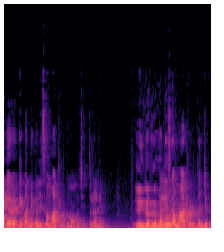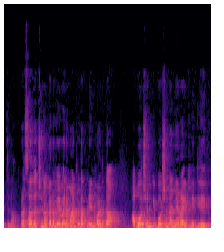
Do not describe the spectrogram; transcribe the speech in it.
వీడియో పెట్టి ఇవన్నీ గలీజ్గా మాట్లాడుతూ మా అమ్మ చెప్తున్నా నేను. ఏం కలిగా గలీజ్గా మాట్లాడొద్దని చెప్తున్నా. ప్రసాద్ వచ్చినాక నువ్వు ఏమైనా మాట్లాడప్పుడు నేను పడతా. అబోషన్ గిబోషన్ అనే రైట్ నీకు లేదు.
